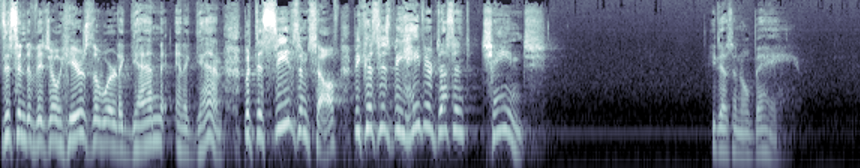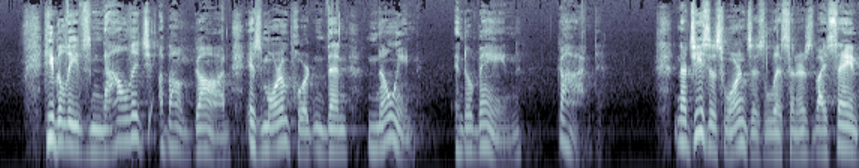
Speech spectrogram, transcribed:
This individual hears the word again and again, but deceives himself because his behavior doesn't change. He doesn't obey. He believes knowledge about God is more important than knowing and obeying God. Now, Jesus warns his listeners by saying,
